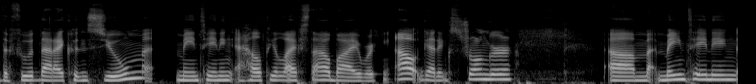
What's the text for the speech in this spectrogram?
the food that I consume, maintaining a healthy lifestyle by working out, getting stronger, um, maintaining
